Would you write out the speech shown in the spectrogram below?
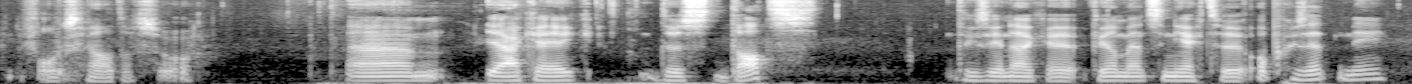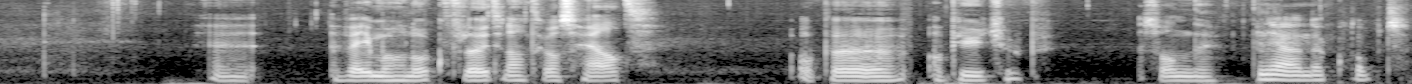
de volksgeld of zo. Ehm, ja, kijk. Dus dat... Er zijn eigenlijk eh, veel mensen niet echt eh, opgezet mee. Eh, wij mogen ook fluiten achter ons geld. Op, op YouTube. Zonde. Ja, dat klopt.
